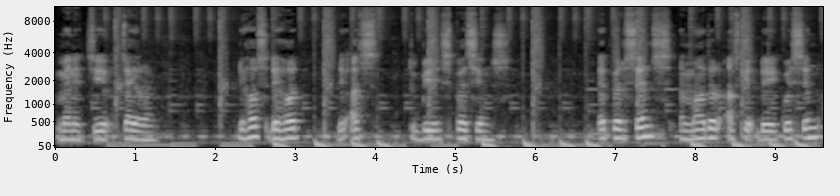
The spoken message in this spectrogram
many children? The host the host they ask to be patience. A person a mother asked the question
